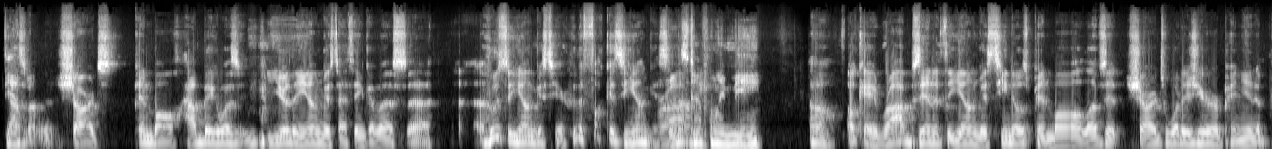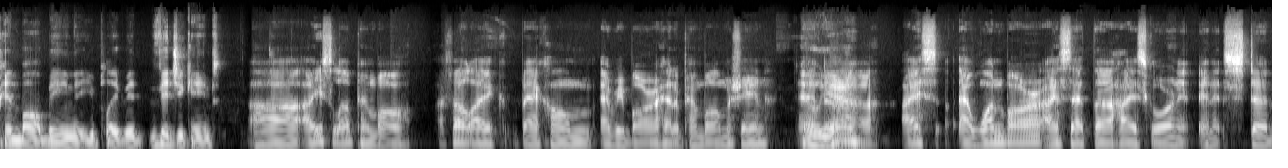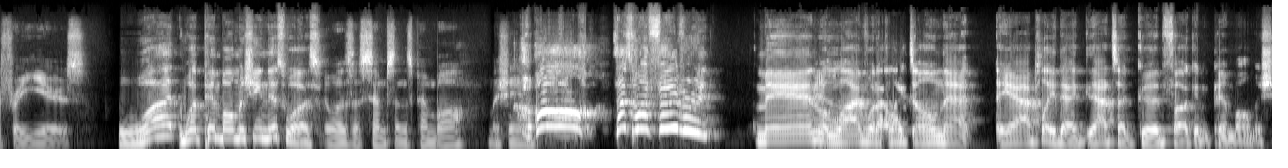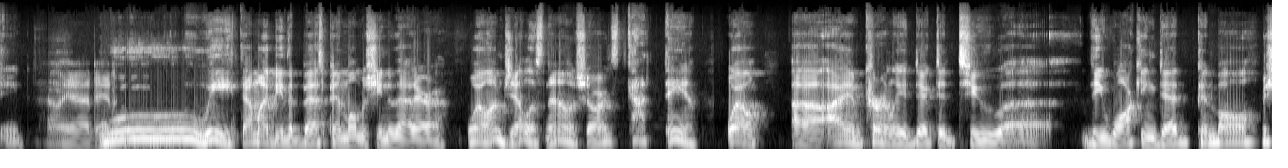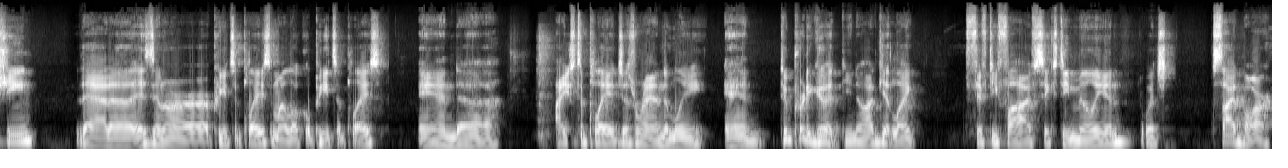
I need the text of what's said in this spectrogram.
That's what I'm, shards pinball. How big was it? You're the youngest, I think, of us. Uh, uh, who's the youngest here? Who the fuck is the youngest? Rob. It's It's not me. definitely me. Oh, okay. Rob's in at the youngest. He knows pinball, loves it. Shards, what is your opinion of pinball being that you play vid- video games? Uh, I used to love pinball. I felt like back home, every bar had a pinball machine. Hell yeah. Uh, I at one bar, I set the high score and it and it stood for years. What? What pinball machine this was? It was a Simpsons pinball machine. Oh, that's my favorite. Man, Yeah. alive, would I like to own that? Yeah, I played that. That's a good fucking pinball machine. Hell yeah, dude. Woo wee. That might be the best pinball machine of that era. Well, I'm jealous now, Shards. God damn. Well, uh, I am currently addicted to uh, the Walking Dead pinball machine that uh, is in our pizza place, in my local pizza place. And uh, I used to play it just randomly and do pretty good. You know, I'd get like 55, 60 million, which sidebar.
